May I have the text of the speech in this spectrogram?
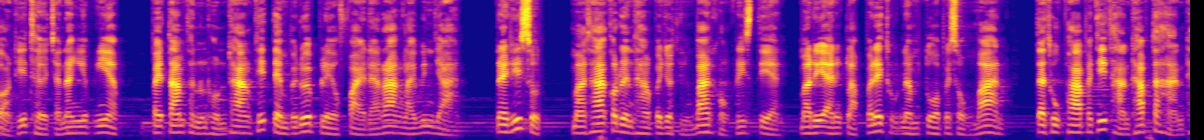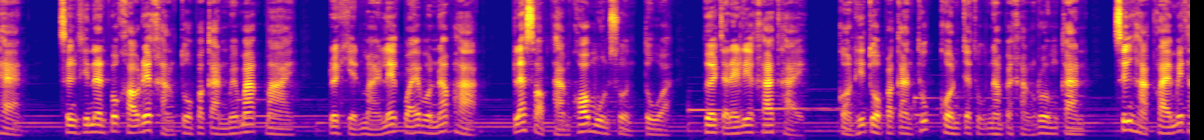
ก่อนที่เธอจะนั่งเงียบๆ ไปตามถนนหนทางที่เต็มไปด้วยเปลวไฟและร่างไร้วิญญาณ ในที่สุดมาธาก็เดินทางไปจนถึงบ้านของคริสเตียน มาริแอนกลับไม่ได้ถูกนำตัวไปส่งบ้าน แต่ถูกพาไปที่ฐานทัพทหารแทน ซึ่งที่นั่นพวกเขาได้ขังตัวประกันไว้มากมาย โดยเขียนหมายเลขไว้บนหน้าผาก และสอบถามข้อมูลส่วนตัว เพื่อจะได้เรียกค่าไถ่ก่อนที่ตัวประกันทุกคนจะถูกนำไปขังรวมกัน ซึ่งหากใครไม่ท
